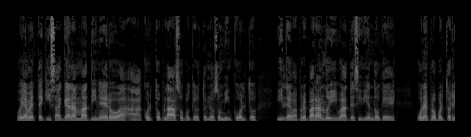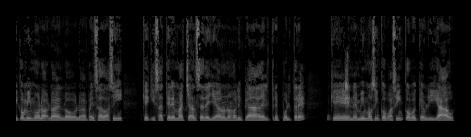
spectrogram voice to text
obviamente quizás ganas más dinero a, corto plazo, porque los torneos son bien cortos, y te vas preparando y vas decidiendo que, por ejemplo, Puerto Rico mismo lo, lo, lo ha pensado así que quizás tienen más chances de llegar a unas Olimpiadas del 3x3 que en el mismo 5x5, porque obligado,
